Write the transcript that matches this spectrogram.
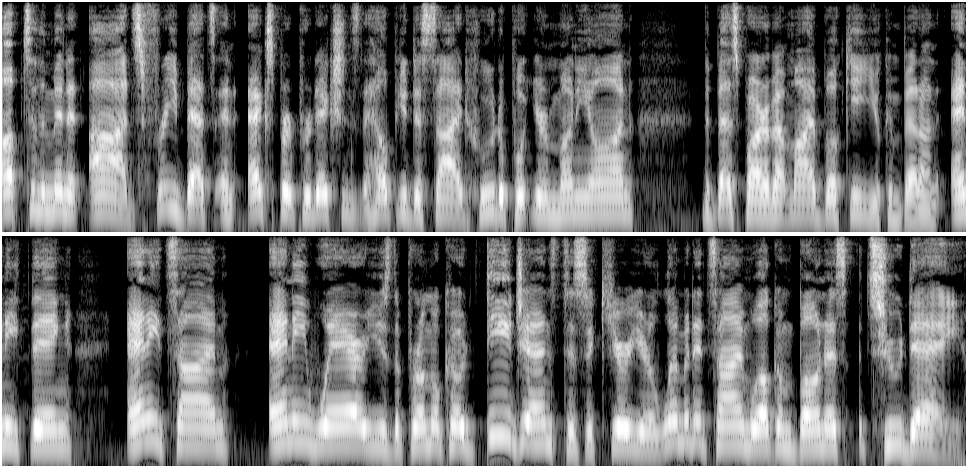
Up to the minute odds, free bets, and expert predictions to help you decide who to put your money on. The best part about my bookie, you can bet on anything, anytime, anywhere. Use the promo code DGENS to secure your limited time welcome bonus today.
